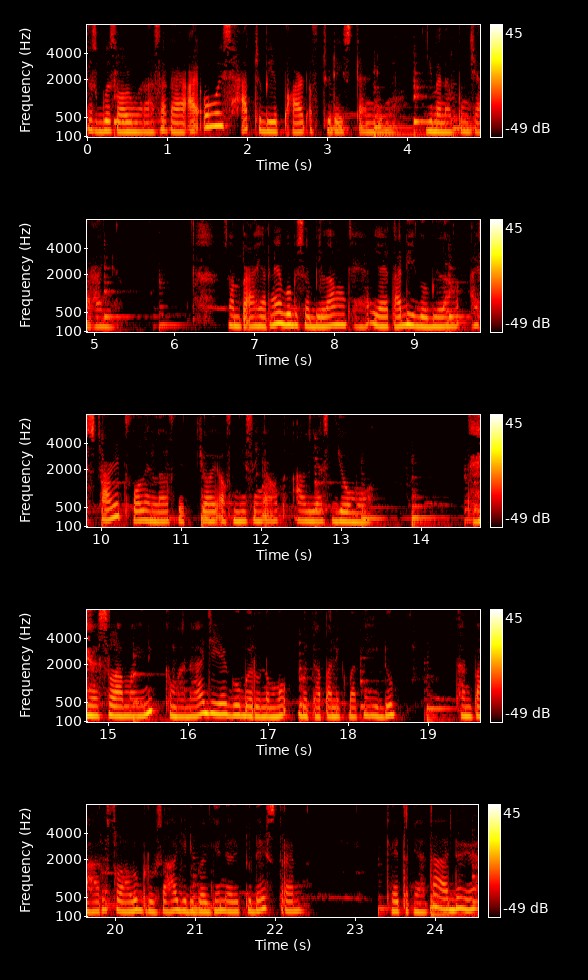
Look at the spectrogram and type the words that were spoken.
Terus gue selalu ngerasa kayak I always had to be a part of today's trending. Gimana pun caranya. Sampai akhirnya gue bisa bilang kayak ya tadi gue bilang I started fall in love with joy of missing out alias JOMO. Kayak selama ini ke mana aja ya gue baru nemu betapa nikmatnya hidup tanpa harus selalu berusaha jadi bagian dari today's trend kayak ternyata ada ya.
